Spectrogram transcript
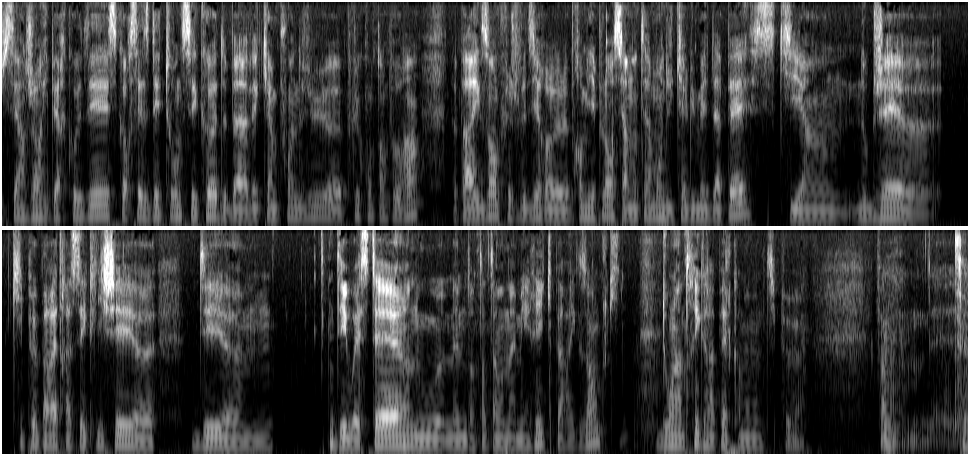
c'est un genre hyper codé. Scorsese détourne ses codes bah, avec un point de vue euh, plus contemporain. Bah, par exemple, je veux dire, euh, le premier plan, c'est un enterrement du calumet de la paix, ce qui est un objet qui peut paraître assez cliché des, des westerns ou même dans Tintin en Amérique, par exemple, qui- dont l'intrigue rappelle quand même un petit peu. Enfin, euh,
